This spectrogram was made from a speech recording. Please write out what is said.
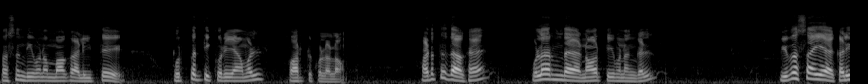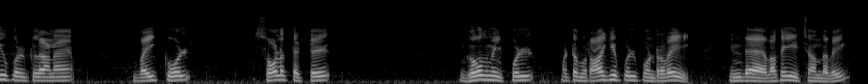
பசுந்தீவனமாக அளித்து உற்பத்தி குறையாமல் பார்த்து கொள்ளலாம். அடுத்ததாக உலர்ந்த நார் தீவனங்கள் விவசாய கழிவுப் பொருட்களான வைக்கோல் சோளத்தட்டு கோதுமை புல் மற்றும் ராகி புல் போன்றவை இந்த வகையைச் சார்ந்தவை.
